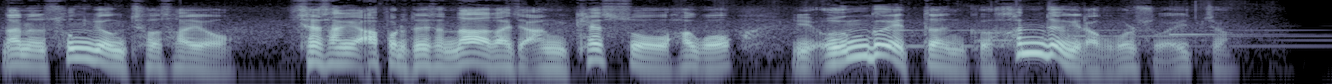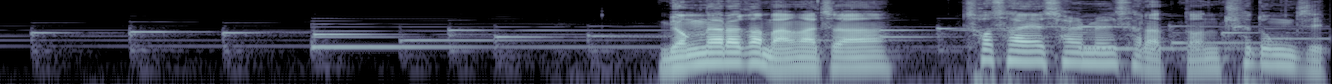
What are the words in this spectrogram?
나는 숭정처사요. 세상에 앞으로 더 이상 나아가지 않겠소 하고 이 언거했던 그 흔적이라고 볼 수가 있죠. 명나라가 망하자 처사의 삶을 살았던 최동집.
